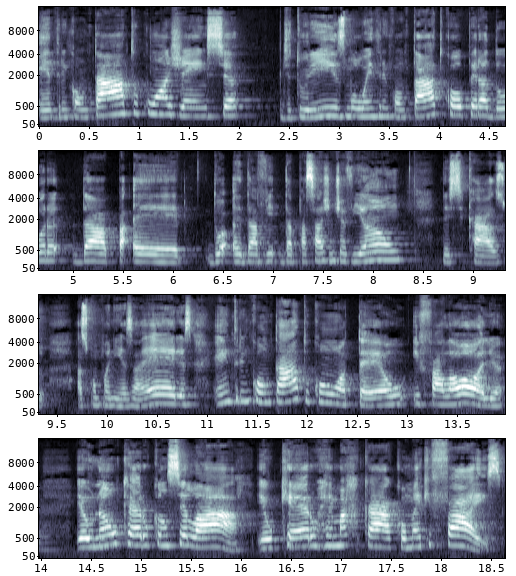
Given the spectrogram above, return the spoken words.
Entre em contato com a agência de turismo ou entre em contato com a operadora da, é, do, é, da, da passagem de avião, nesse caso, as companhias aéreas, entre em contato com o hotel e fala, olha, eu não quero cancelar, eu quero remarcar, como é que faz?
